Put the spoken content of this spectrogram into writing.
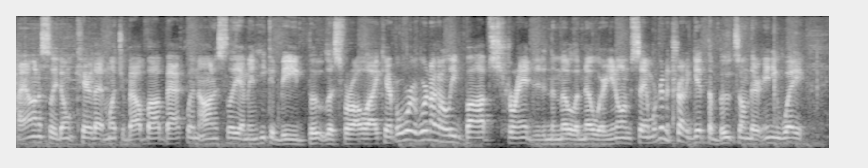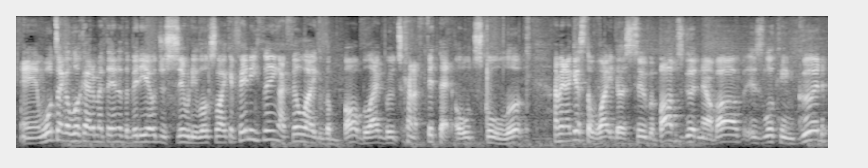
I honestly don't care that much about Bob Backlund, honestly. I mean, he could be bootless for all I care, but we're, we're not going to leave Bob stranded in the middle of nowhere, you know what I'm saying? We're going to try to get the boots on there anyway, and we'll take a look at him at the end of the video, just see what he looks like. If anything, I feel like the all black boots kind of fit that old school look. I mean, I guess the white does too, but Bob's good now. Bob is looking good,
